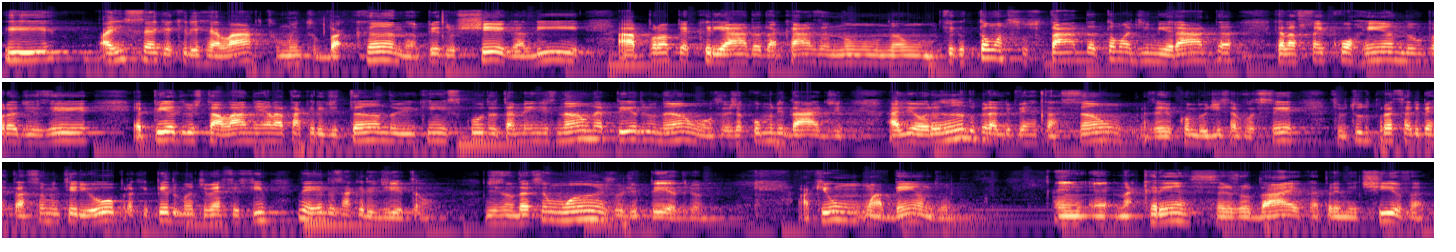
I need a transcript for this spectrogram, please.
E aí segue aquele relato muito bacana. Pedro chega ali, a própria criada da casa não, não fica tão assustada, tão admirada, que ela sai correndo para dizer: é Pedro está lá, nem ela está acreditando. E quem escuta também diz: não, não é Pedro, não. Ou seja, a comunidade ali orando pela libertação, mas aí, como eu disse a você, sobretudo por essa libertação interior, para que Pedro mantivesse firme, nem eles acreditam. Dizem: deve ser um anjo de Pedro. Aqui um, um adendo é, na crença judaica primitiva,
